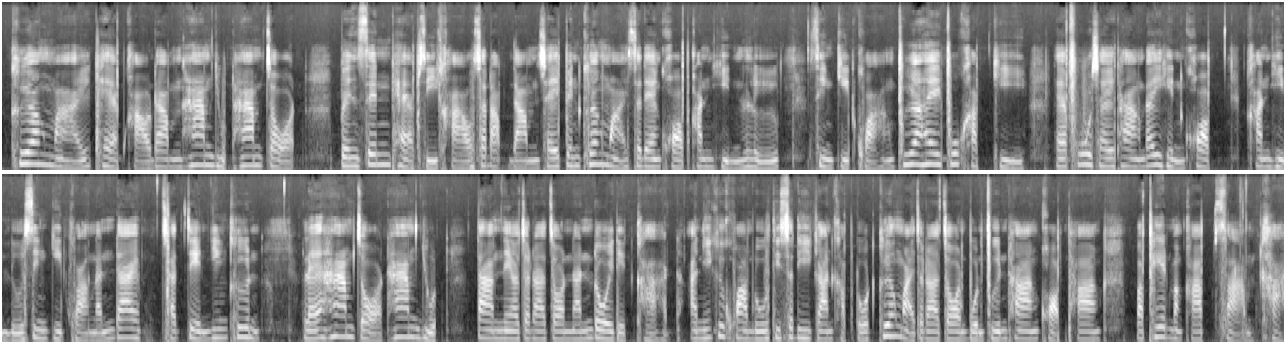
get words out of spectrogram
เครื่องหมายแถบขาวดำห้ามหยุดห้ามจอด เป็นเส้นแถบสีขาวสลับดำใช้เป็นเครื่องหมายแสดงขอบคันหินหรือสิ่งกีดขวางเพื่อให้ผู้ขับขี่ และผู้ใช้ทางได้เห็นขอบ คันหินหรือสิ่งกีดขวางนั้นได้ชัดเจนยิ่งขึ้น และห้ามจอดห้ามหยุด ตามแนวจราจรนั้นโดยเด็ดขาด อันนี้คือความรู้ทฤษฎีการขับรถเครื่องหมายจราจรบนพื้นทางขอบทางประเภทบังคับ 3 ค่ะ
